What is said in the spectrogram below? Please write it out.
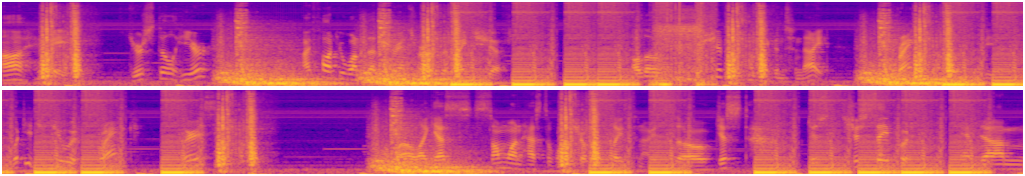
Uh, hey, you're still here? I thought you wanted that transfer of the night shift. Although, your shift isn't even tonight. Frank's supposed to be. What did you do with Frank? Where is he? Well, I guess someone has to watch over the place tonight, so just, just, just stay put. And, um,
